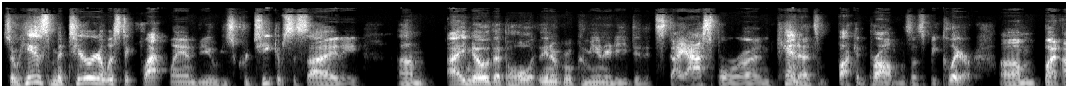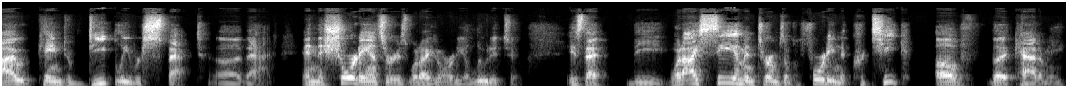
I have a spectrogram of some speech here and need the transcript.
So his materialistic flatland view, his critique of society. Um, I know that the whole integral community did its diaspora, and Ken had some fucking problems. Let's be clear. Um, but I came to deeply respect uh, that. And the short answer is what I already alluded to, is that the what I see him in terms of affording the critique of the academy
